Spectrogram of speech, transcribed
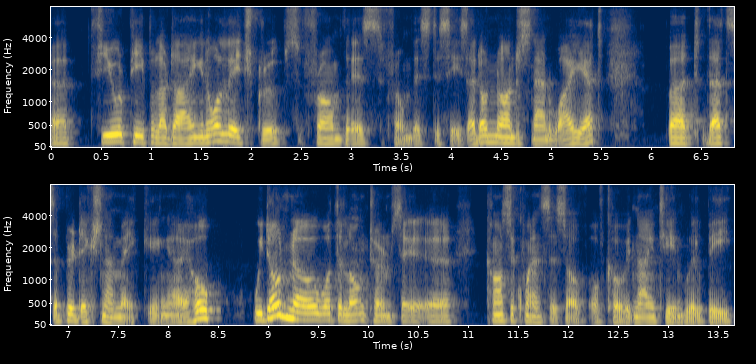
uh, fewer people are dying in all age groups from this from this disease. I don't know, understand why yet, but that's a prediction I'm making. I hope we don't know what the long term uh, consequences of, of COVID 19 will be,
